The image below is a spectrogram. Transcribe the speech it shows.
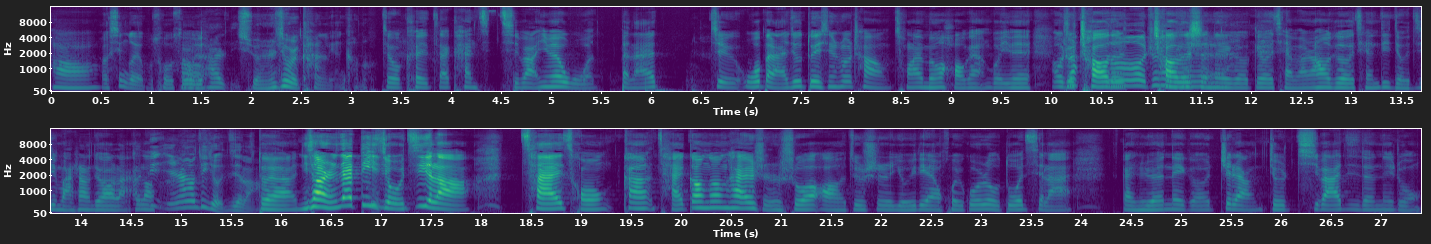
啊然，后性格也不错，所以我觉得哦。他选人就是看脸，可能。就可以再看几期吧，因为我本来。这个我本来就对新说唱从来没有好感过，因为我就抄的、哦抄的是那个给我钱嘛，然后给我钱第九季马上就要来了，人家要第九季了，对啊，你像人家第九季了，才从刚才刚刚开始说啊，就是有一点回锅肉多起来，感觉那个这两就是七八季的那种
